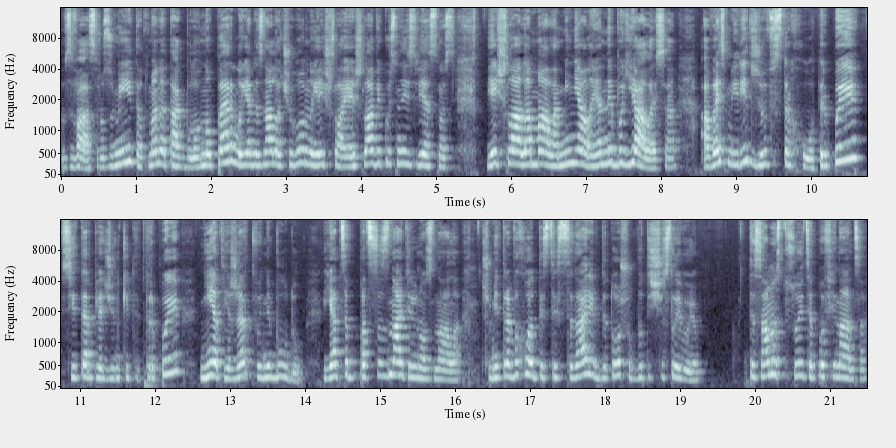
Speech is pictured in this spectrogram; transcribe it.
з вас, розумієте? От в мене так було. Воно перло, я не знала чого, але я йшла. Я йшла в якусь неізвісність. Я йшла, ламала, міняла, я не боялася. А весь мій рід жив в страху. Терпи, всі терплять жінки, ти терпи. Ні, я жертвою не буду. Я це підсознательно знала, що мені треба виходити з цих сценаріїв для того, щоб бути щасливою. Те саме стосується по фінансах.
